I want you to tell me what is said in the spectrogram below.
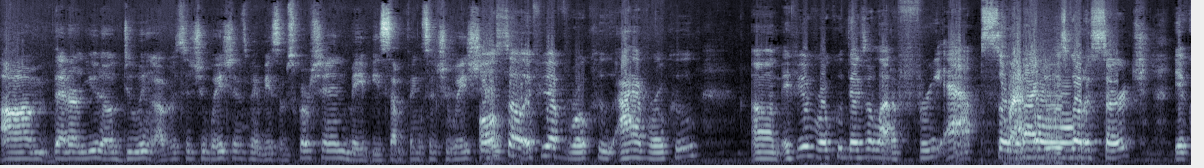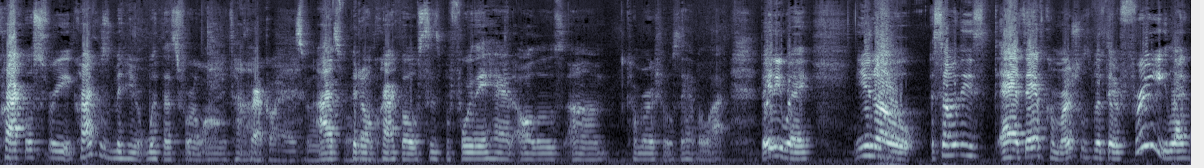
um, that are, you know, doing other situations, maybe a subscription, maybe something situation. Also, if you have Roku, I have Roku. Um, if you have Roku, there's a lot of free apps. So what I do is go to search. Yeah, Crackle's free. Crackle's been here with us for a long time. Crackle has been with us for I've been on. Crackle since before they had all those um, commercials. They have a lot. But anyway, you know, some of these ads they have commercials, but they're free. Like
